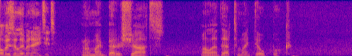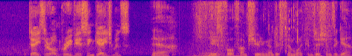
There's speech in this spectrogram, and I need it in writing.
12 is eliminated. One of my better shots. I'll add that to my dope book. Data on previous engagements? Yeah. Useful if I'm shooting under similar conditions again.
